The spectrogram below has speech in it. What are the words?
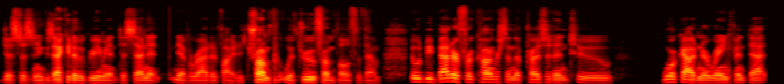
just as an executive agreement. The Senate never ratified it. Trump withdrew from both of them. It would be better for Congress and the president to work out an arrangement that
